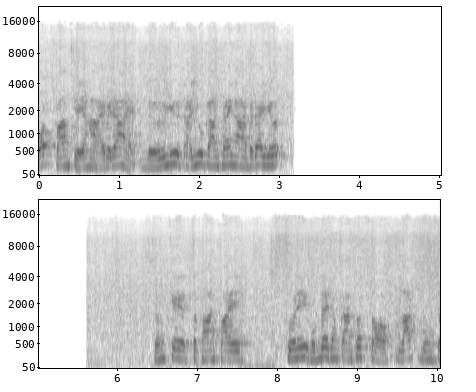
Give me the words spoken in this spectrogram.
ลดความเสียหายไปได้ หรือยืดอายุการใช้งานไปได้เยอะ สังเกตสะพานไฟตัวนี้ผมได้ทำการทดสอบลัดวงจ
